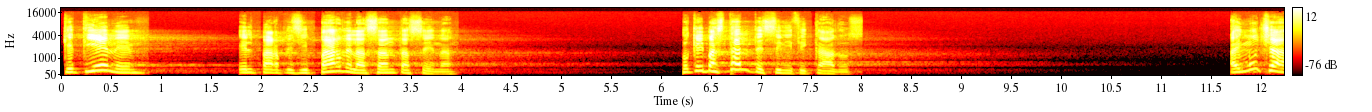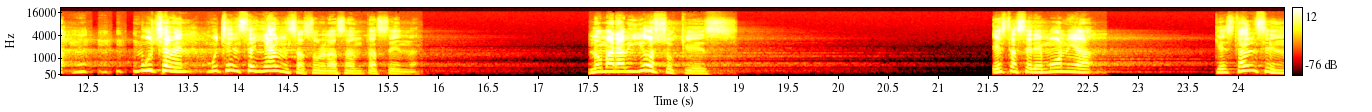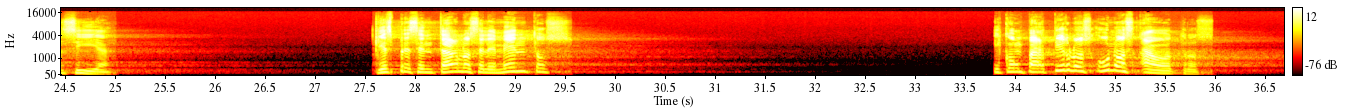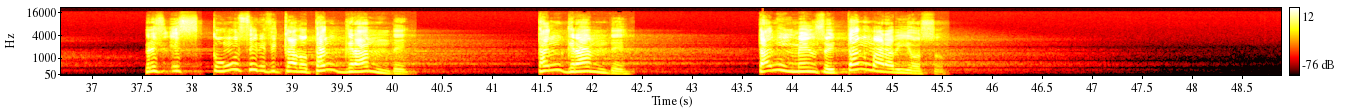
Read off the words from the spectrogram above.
que tiene el participar de la Santa Cena porque hay bastantes significados. Hay mucha, mucha, mucha enseñanza sobre la Santa Cena. Lo maravilloso que es esta ceremonia que es tan sencilla, que es presentar los elementos y compartirlos unos a otros. Pero es, con un significado tan grande, tan grande, tan inmenso y tan maravilloso.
